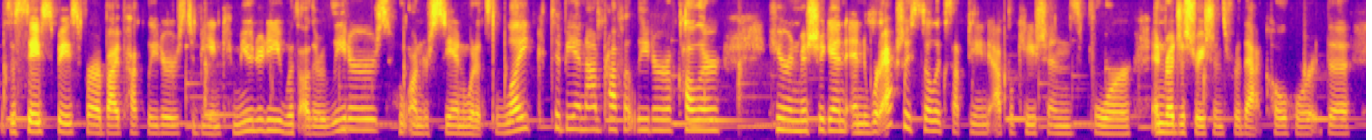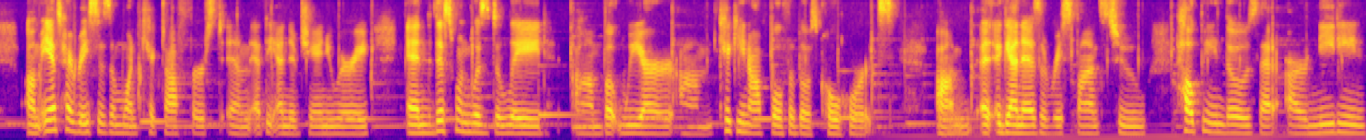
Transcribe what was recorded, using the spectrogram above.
It's a safe space for our BIPOC leaders to be in community with other leaders who understand what it's like to be a nonprofit leader of color here in Michigan. And we're actually still accepting applications for and registrations for that cohort. The um, anti racism one kicked off first um, at the end of January, and this one was delayed, um, but we are um, kicking off both of those cohorts um, again as a response to helping those that are needing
